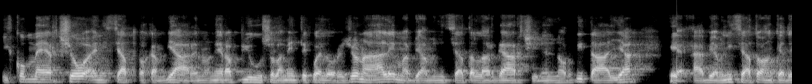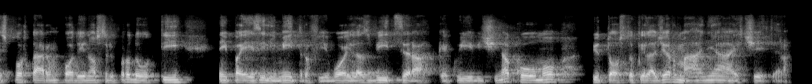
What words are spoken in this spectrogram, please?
il commercio è iniziato a cambiare, non era più solamente quello regionale, ma abbiamo iniziato a allargarci nel nord Italia e abbiamo iniziato anche ad esportare un po' dei nostri prodotti nei paesi limitrofi, vuoi la Svizzera che è qui vicino a Como, piuttosto che la Germania, eccetera.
